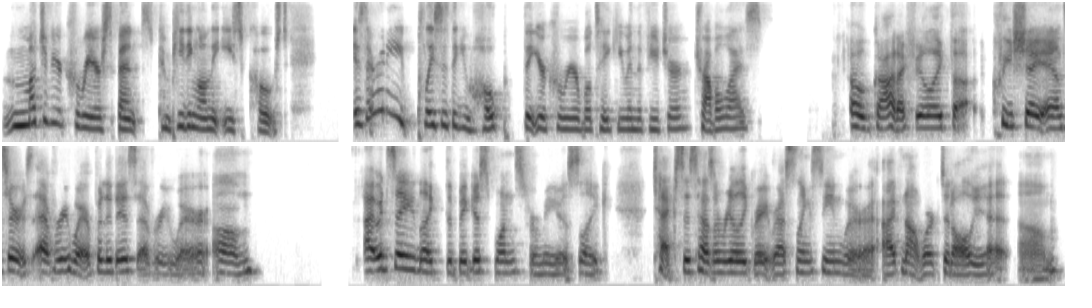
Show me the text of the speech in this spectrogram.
much of your career spent competing on the East Coast, is there any places that you hope that your career will take you in the future, travel wise? Oh God, I feel like the cliche answer is everywhere, but it is everywhere. Um, I would say like the biggest ones for me is like Texas has a really great wrestling scene where I've not worked at all yet. Um,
